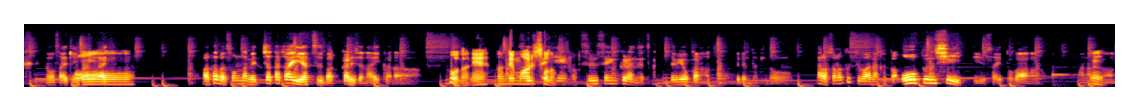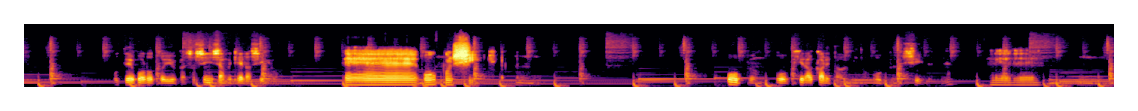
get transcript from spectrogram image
のを最近考えて、まあ多分そんなめっちゃ高いやつばっかりじゃないから、そうだね。なんでもありそうだもんな。数千円くらいのやつ買ってみようかなと思ってるんだけど、なんかその時はなんかやっぱオープンシーっていうサイトが、まあ、なんか、お手頃というか初心者向けらしいよ。えー、 OpenSea。うん、オープンを開かれた海の OpenSea ですね。えー、うん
